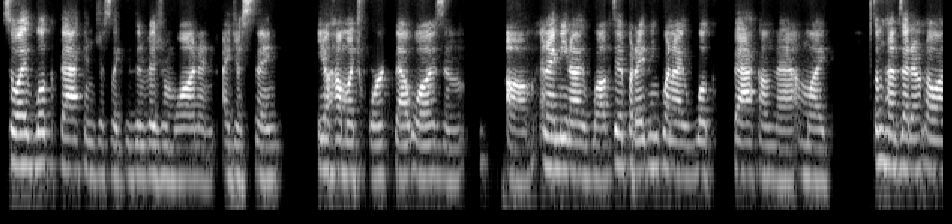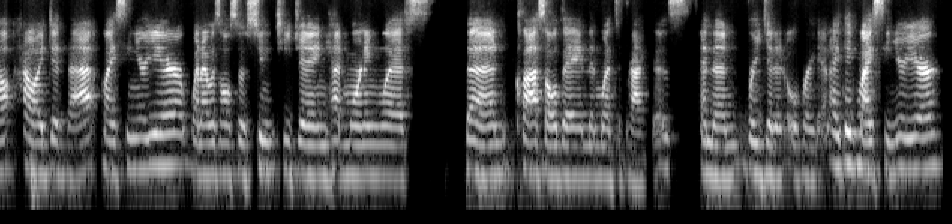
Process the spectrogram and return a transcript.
So I look back and just like the division one and I just think, you know, how much work that was. And um, and I mean I loved it, but I think when I look back on that, I'm like, sometimes I don't know how, I did that my senior year when I was also student teaching, had morning lifts, then class all day, and then went to practice and then redid it over again. I think my senior year,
